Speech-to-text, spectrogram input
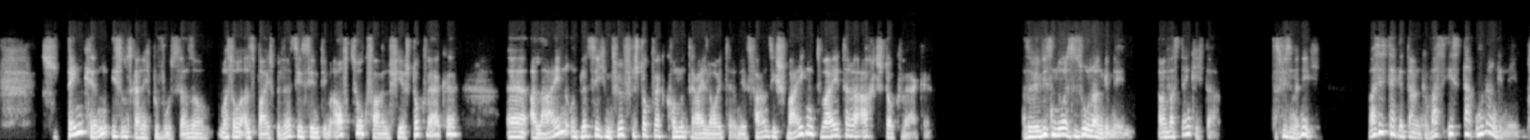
Denken ist uns gar nicht bewusst. Also mal so als Beispiel. Ne? Sie sind im Aufzug, fahren vier Stockwerke äh, allein und plötzlich im fünften Stockwerk kommen drei Leute. Und jetzt fahren sie schweigend weitere acht Stockwerke. Also wir wissen nur, es ist unangenehm. Aber was denke ich da? Das wissen wir nicht. Was ist der Gedanke? Was ist da unangenehm?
